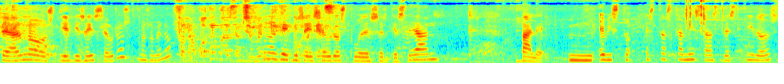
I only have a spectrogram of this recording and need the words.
serán unos 16 euros más o menos. Unos 16 euros puede ser que sean. Vale, mm, he visto estas camisas, vestidos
